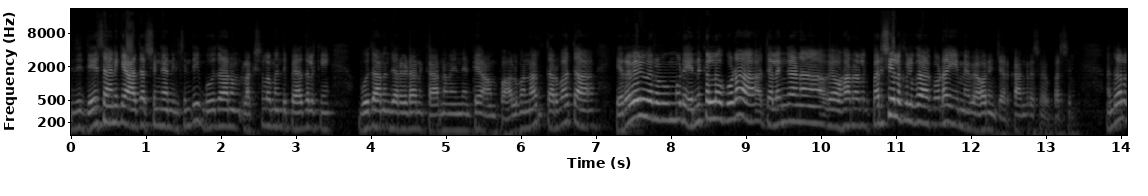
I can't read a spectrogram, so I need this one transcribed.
ఇది దేశానికి ఆదర్శంగా నిలిచింది. భూదానం లక్షల మంది పేదలకి భూదానం జరగడానికి కారణం ఏంటంటే ఆమె పాల్గొన్నారు. తర్వాత ఇరవై ఇరవై మూడు ఎన్నికల్లో కూడా తెలంగాణ వ్యవహారాలకు పరిశీలకులుగా కూడా ఈమె వ్యవహరించారు కాంగ్రెస్ పరిశీలన అందువల్ల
